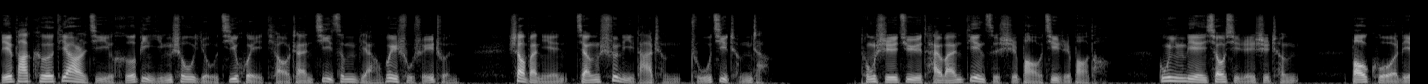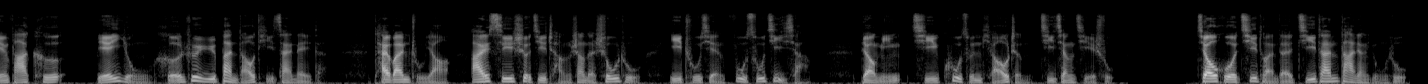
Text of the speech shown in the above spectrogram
联发科第二季合并营收有机会挑战季增两位数水准，上半年将顺利达成逐季成长。同时，据台湾电子时报近日报道，供应链消息人士称，包括联发科、联咏和瑞昱半导体在内的台湾主要 IC 设计厂商的收入已出现复苏迹象，表明其库存调整即将结束。交货期短的急单大量涌入，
